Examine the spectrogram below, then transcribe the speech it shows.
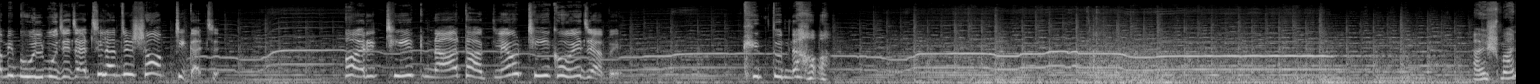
আমি ভুল বুঝে যাচ্ছিলাম যে সব ঠিক আছে। আর ঠিক না থাকলেও ঠিক হয়ে যাবে। কিন্তু না। আয়ুষ্মান,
